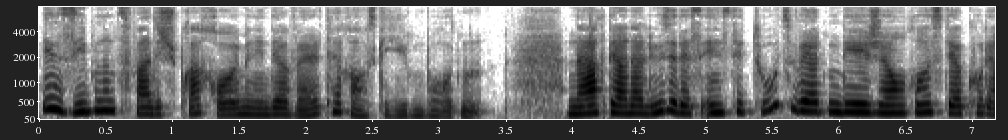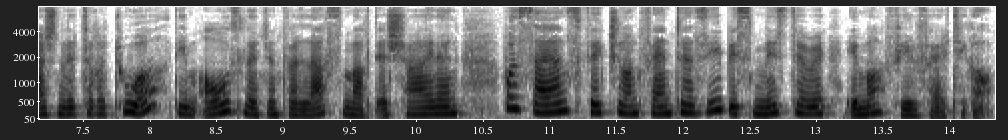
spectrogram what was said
in 27 Sprachräumen in der Welt herausgegeben worden. Nach der Analyse des Instituts werden die Genres der koreanischen Literatur, die im ausländischen Verlagsmarkt erscheinen, von Science Fiction und Fantasy bis Mystery immer vielfältiger.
